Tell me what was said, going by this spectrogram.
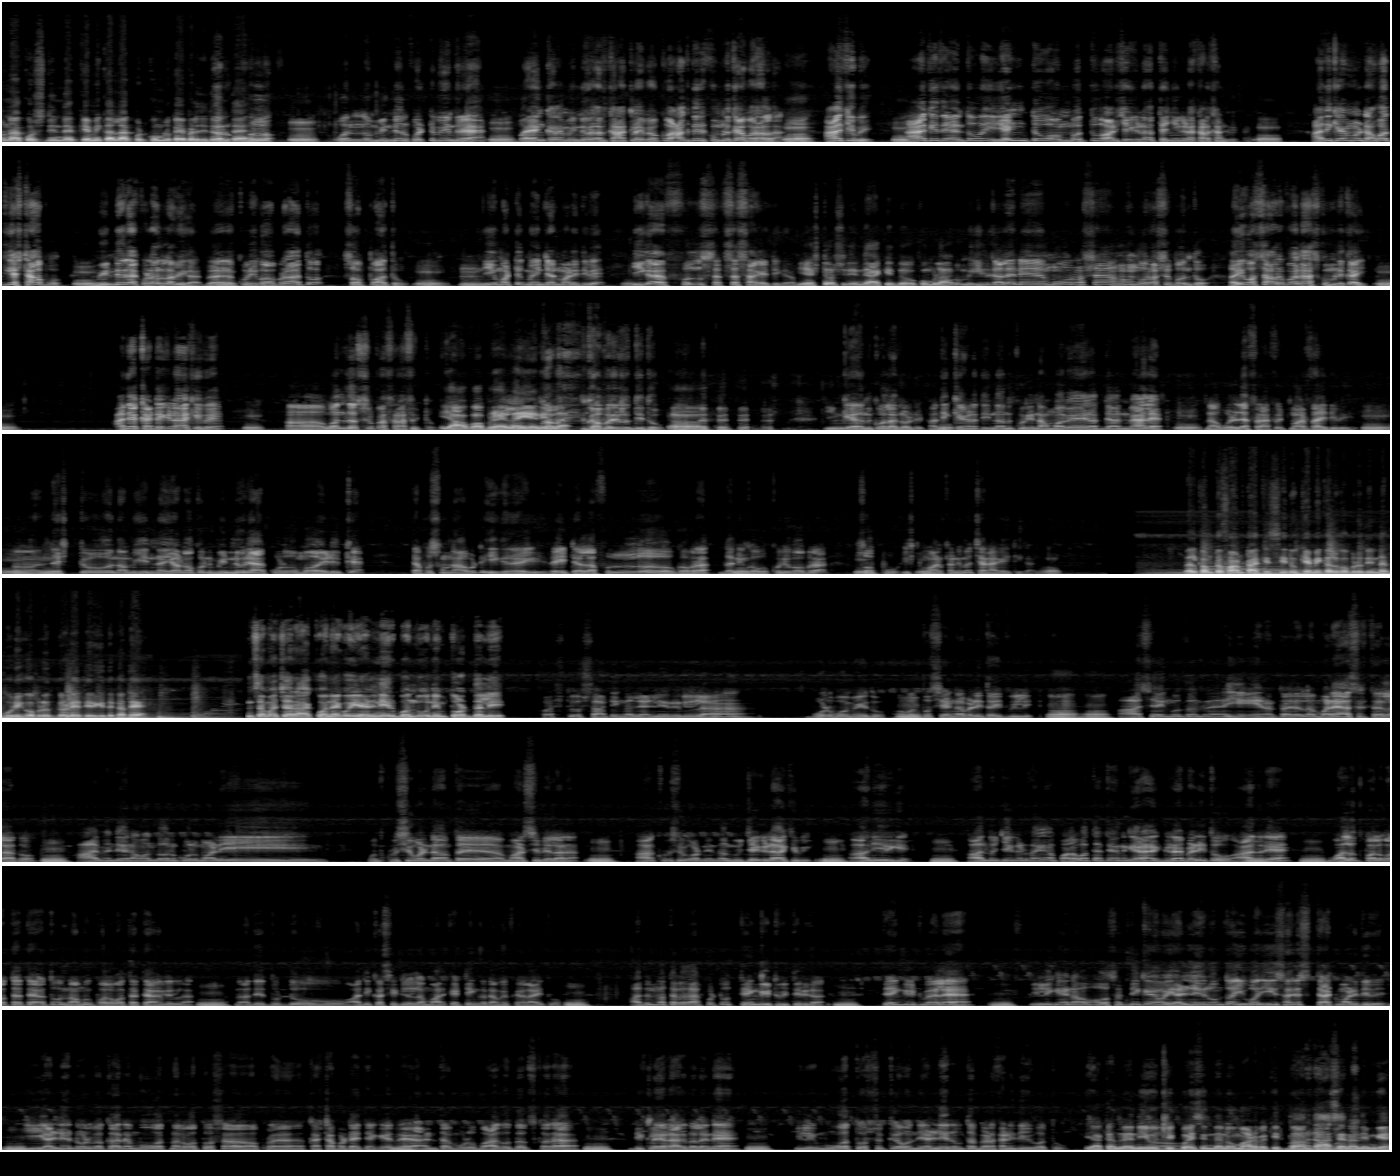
ಮೂರ್ನಾಲ್ಕು ವರ್ಷದಿಂದ ಕೆಮಿಕಲ್ ಹಾಕ್ಬಿಟ್ಟು ಕುಂಬಳಕಾಯಿ ಬೆಳೆದಿದ್ರಂತೆ. ಅಂತ ಹ್ಮ್. ಒಂದು ಮಿನ್ನೂರು ಕೊಟ್ಟಿವಿ ಅಂದ್ರೆ ಹ್ಮ್. ಭಯಂಕರ ಮಿನ್ನೂರ್ ಅದ್ ಹಾಕ್ಲೇಬೇಕು. ಹಾಕ್ದಿರಿ ಕುಂಬಳಕಾಯಿ ಬರಲ್ಲ. ಹ್ಮ್. ಹಾಕಿವಿ. ಹಾಕಿದೆ ಅಂತೂ ಎಂಟು ಒಂಬತ್ತು ಅಡಿಕೆ ಗಿಡ ತೆಂಗಿನ ಗಿಡ ಕಳ್ಕೊಂಡ್ವಿ. ಹ್ಮ್. ಅದಕ್ಕೆ ಏನ್ಬಿಟ್ಟು ಅವತ್ತಿಗೆ ಸ್ಟಾಪ್. ಮಿನ್ನೂರೇ ಕೊಡಲ್ಲ ನಾವೀಗ. ಬೇ- ಕುರಿ ಗೊಬ್ಬರ ಆತು ಸೊಪ್ಪು ಆತು. ಹ್ಮ್. ಹ್ಮ್, ಈ ಮಟ್ಟಕ್ಕೆ ಮೇಂಟೈನ್ ಮಾಡಿದೀವಿ. ಈಗ ಫುಲ್ ಸಕ್ಸಸ್ ಆಗೈತಿ ಈಗ ಎಷ್ಟು ವರ್ಷದಿಂದ ಹಾಕಿದ್ದು ಕುಂಬಳ? ಈಗಲೇನೆ ಮೂರ್ ವರ್ಷ ಹ್ಮ್, ಮೂರು ವರ್ಷಕ್ಕೆ ಬಂತು. ಐವತ್ತು ಸಾವಿರ ರೂಪಾಯಿ ಲಾಸ್ ಕುಂಬಳಿಕಾಯಿ. ಹ್ಮ್. ಅದೇ ಕಡ್ಡೆ ಗಿಡ ಹಾಕಿವಿ ಒಂದ್ ಲಕ್ಷ ರೂಪಾಯಿ ಪ್ರಾಫಿಟ್ ಯಾವ ಗೊಬ್ಬರ ಎಲ್ಲ ಏನಿಲ್ಲ. ಗೊಬ್ಬರ ಇಲ್ಲದಿದ್ದು. ಹಿಂಗೆ ಅನುಕೂಲ ನೋಡ್ರಿ. ಅದಕ್ಕೆ ಹೇಳುತ್ತೆ ಇನ್ನೊಂದು ಕುರಿ ನಮ್ಮವೇ ಮೇಲೆ ನಾವು ಒಳ್ಳೆ ಪ್ರಾಫಿಟ್ ಮಾಡ್ತಾ ಇದೀವಿ. ನೆಕ್ಸ್ಟ್ ನಮ್ಗೆ ಇನ್ನ ಹೇಳ್ಬೇಕು ಮಿನ್ನೂರಿ ಹಾಕೊಡುದು ಐಡಕ್ಕೆ ತಪ್ಪು ಸುಮ್ಮನೆ ಆಗ್ಬಿಟ್ಟು ಈಗ ರೈಟ್ ಎಲ್ಲ ಫುಲ್ ಗೊಬ್ಬರ ದನಿ ಗೊಬ್ಬರ ಕುರಿ ಗೊಬ್ಬರ ಸೊಪ್ಪು ಇಷ್ಟು ಮಾಡ್ಕೊಂಡಿದ್ಮೇಲೆ ಚೆನ್ನಾಗೈತಿ ಈಗ. ವೆಲ್ಕಮ್ ಟು ಫಾರ್ಮ್ ಟಾಕಿಸ್ ಇದು ಕೆಮಿಕಲ್ ಗೊಬ್ಬರದಿಂದ ಕುರಿ ಗೊಬ್ಬರದ ಕಡೆ ತಿರುಗಿದ ಕತೆ. ಸಮಾಚಾರ? ಕೊನೆಗೂ ಎಳ್ನೀರ್ ಬಂದು ನಿಮ್ ತೋಟದಲ್ಲಿ. ಫಸ್ಟ್ ಸ್ಟಾರ್ಟಿಂಗ್ ಅಲ್ಲಿ ಎಳ್ನೀರು ಇರಲಿಲ್ಲ. ಬೋಡ್ ಭೂಮಿ ಇದು. ಅವತ್ತು ಶೇಂಗಾ ಬೆಳೀತಾ ಇದ್ವಿ ಇಲ್ಲಿ. ಆ ಶೇಂಗದಂದ್ರೆ ಏನಂತ ಇದೆಲ್ಲ ಮಳೆ ಆಶ್ರಿತ ಅಲ್ಲ ಅದು. ಆಮಿಂದ ಆಮೇಲೆ ಏನೋ ಒಂದು ಅನುಕೂಲ ಮಾಡಿ ಒಂದು ಕೃಷಿ ಹೊಂಡ ಅಂತ ಮಾಡ್ಸಿವಿ ಎಲ್ಲಾರ ಆ ಕೃಷಿ ಹೊಂಡದಿಂದ ನುಜ್ಜೆ ಗಿಡ ಹಾಕಿವಿ. ಆ ನೀರಿಗೆ. ಆ ನುಜ್ಜೆ ಗಿಡದಾಗ ಫಲವತ್ತತೆ ಗಿಡ ಗಿಡ ಬೆಳೀತು. ಆದ್ರೆ ಹೊಲಕ್ ಫಲವತ್ತತೆ ಆಯ್ತು ನಮಗ್ ಫಲವತ್ತತೆ ಆಗ್ಲಿಲ್ಲ. ಅದೇ ದುಡ್ಡು ಅಧಿಕ ಸಿಗ್ಲಿಲ್ಲ ಮಾರ್ಕೆಟಿಂಗ್ ನಮಗೆ ಫೇಲ್ ಆಯ್ತು. ಅದನ್ನ ತೆಗೆದಾಕ್ಬಿಟ್ಟು ತೆಂಗಿಟ್ವಿ ತಿರ್ಗ. ತೆಂಗಿಟ್ ಮೇಲೆ ಇಲ್ಲಿಗೆ ನಾವು ಸದ್ಯಕ್ಕೆ ಎಳ್ನೀರು ಅಂತ ಇವ ಈ ಸಾರಿ ಸ್ಟಾರ್ಟ್ ಮಾಡಿದೀವಿ. ಈ ಎಳ್ನೀರು ನೋಡ್ಬೇಕಾದ್ರೆ ಮೂವತ್ ನಲ್ವತ್ತು ವರ್ಷ ಕಷ್ಟಪಟ್ಟೈತೆ. ಯಾಕೆಂದ್ರೆ ಅಣ್ಣ ತಮ್ಮಗಳು ಭಾಗದೋಸ್ಕರ ಡಿಕ್ಲೇರ್ ಆಗದಲೇನೆ ಹ್ಮ್. ಇಲ್ಲಿಗೆ ಮೂವತ್ತು ವರ್ಷಕ್ಕೆ ಒಂದು ಎಳ್ನೀರು ಅಂತ ಬೆಳ್ಕೊಂಡಿದ್ದೀವಿ ಇವತ್ತು. ಯಾಕಂದ್ರೆ ನೀವು ಚಿಕ್ಕ ವಯಸ್ಸಿಂದನೂ ಮಾಡ್ಬೇಕಿತ್ತು ಅಂತ ಆಸೆನಾ ನಿಮ್ಗೆ?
